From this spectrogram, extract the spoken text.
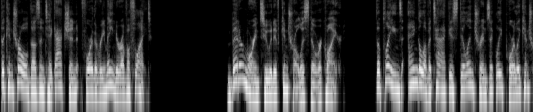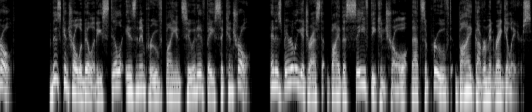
the control doesn't take action for the remainder of a flight. Better, more intuitive control is still required. The plane's angle of attack is still intrinsically poorly controlled. This controllability still isn't improved by intuitive basic control, and is barely addressed by the safety control that's approved by government regulators.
